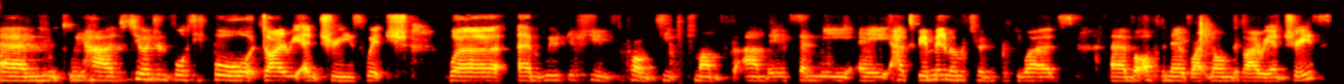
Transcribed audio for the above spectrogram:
Um, we had 244 diary entries, which were, um, we would give students prompts each month and they would send me a, had to be a minimum of 250 words, um, but often they would write longer diary entries.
